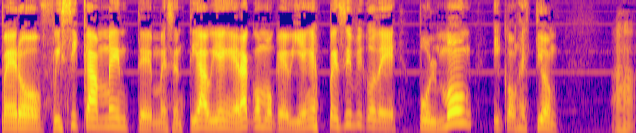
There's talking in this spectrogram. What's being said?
pero físicamente me sentía bien, era como que bien específico de pulmón y congestión. Ajá.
